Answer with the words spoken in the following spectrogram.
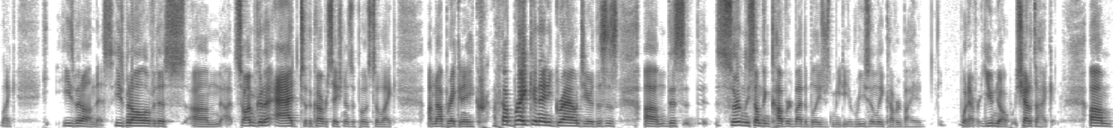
Like he's been on this, he's been all over this. Um, so I'm to add to the conversation as opposed to like I'm not breaking any I'm not breaking any ground here. This is um, this certainly something covered by the Blazers media, recently covered by whatever you know. Shout out to Highkin. Um,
